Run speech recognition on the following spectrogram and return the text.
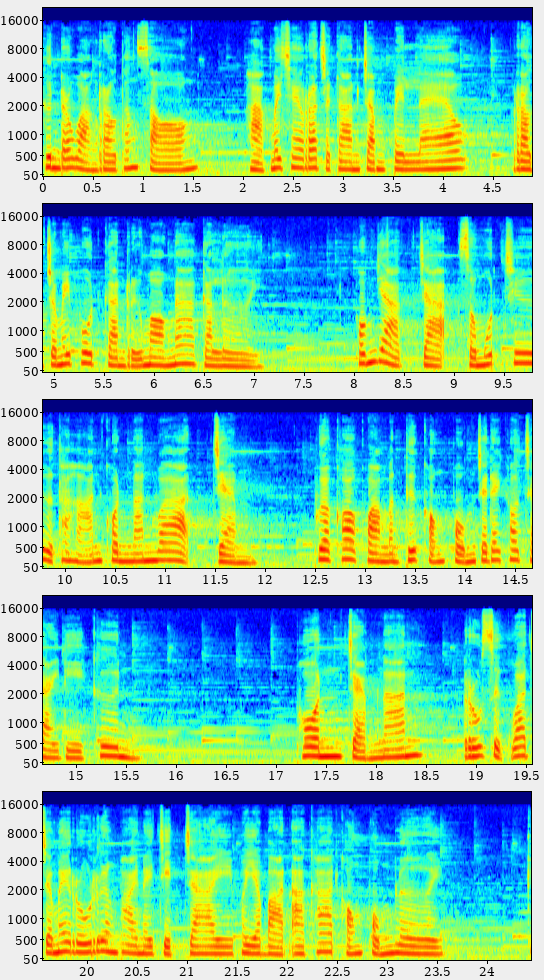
ขึ้นระหว่างเราทั้งสอง หากไม่ใช่ราชการจำเป็นแล้ว เราจะไม่พูดกันหรือมองหน้ากันเลย ผมอยากจะสมมติชื่อทหารคนนั้นว่า แจม เพื่อข้อความบันทึกของผมจะได้เข้าใจดีขึ้น พลแจมนั้น รู้สึกว่าจะไม่รู้เรื่องภายในจิตใจพยาบาทอาฆาตของผมเลย แก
